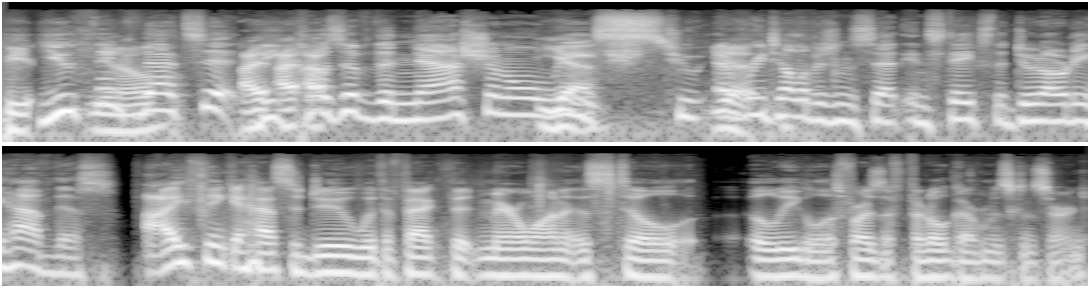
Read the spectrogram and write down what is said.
Be, you think know, that's it I- I- because of the national reach Yes, to yeah. every television set in states that do not already have this. I think it has to do with the fact that marijuana is still illegal as far as the federal government is concerned.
